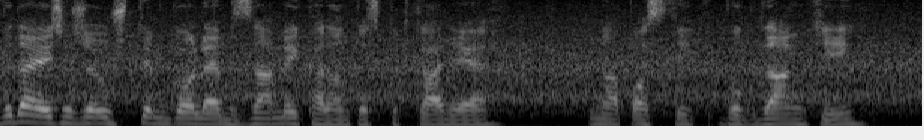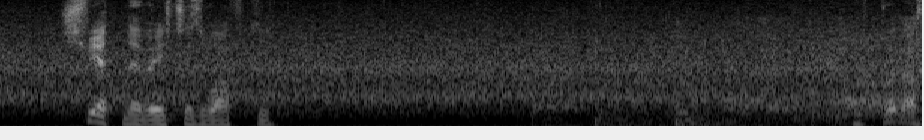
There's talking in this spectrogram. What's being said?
Wydaje się, że już tym golem zamyka nam to spotkanie napastnik Bogdanki. Świetne wejście z ławki. Po raz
